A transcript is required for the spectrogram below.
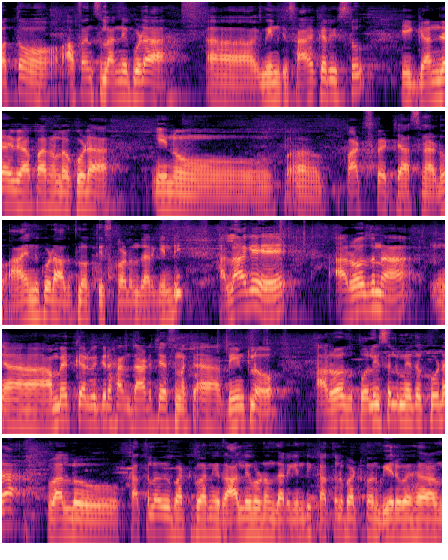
మొత్తం అఫెన్సులు అన్నీ కూడా వీనికి సహకరిస్తూ ఈ గంజాయి వ్యాపారంలో కూడా ఈయన పార్టిసిపేట్ చేస్తున్నాడు. ఆయన్ని కూడా అదుపులోకి తీసుకోవడం జరిగింది. అలాగే ఆ రోజున అంబేద్కర్ విగ్రహాన్ని దాడి చేసిన దీంట్లో ఆ రోజు పోలీసుల మీద కూడా వాళ్ళు కత్తులు అవి పట్టుకొని రాళ్ళు ఇవ్వడం జరిగింది. కత్తులు పట్టుకొని వీరవిహారం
